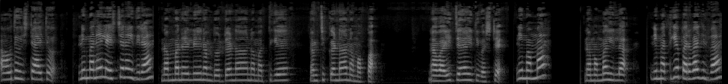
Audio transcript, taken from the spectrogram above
ಹೌದು ಇಷ್ಟ ಆಯ್ತು. ನಿಮ್ಮ ಮನೇಲಿ ಎಷ್ಟು ಜನ ಇದ್ದೀರಾ? ನಮ್ಮ ಮನೆಯಲ್ಲಿ ನಮ್ಮ ದೊಡ್ಡಣ್ಣ ನಮ್ಮ ಅತ್ತಿಗೆ ನಮ್ಮ ಚಿಕ್ಕಣ್ಣ ನಮ್ಮಪ್ಪ. ನಾವು ಐದು ಜನ ಇದ್ದೀವಿ ಅಷ್ಟೇ. ನಿಮ್ಮಮ್ಮ? ನಮ್ಮಮ್ಮ ಇಲ್ಲ. ನಿಮ್ಮ ಅತ್ತಿಗೆ ಪರವಾಗಿಲ್ವಾ?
